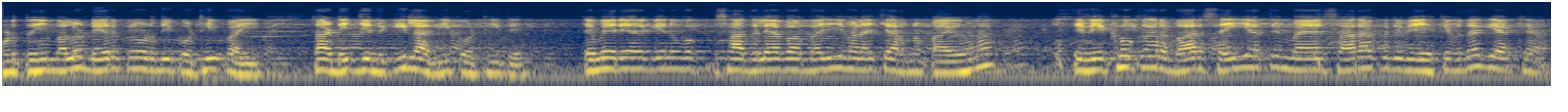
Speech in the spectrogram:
ਹੁਣ ਤੁਸੀਂ ਮੰਨ ਲਓ 1.5 ਕਰੋੜ ਦੀ ਕੋਠੀ ਪਾਈ, ਤੁਹਾਡੀ ਜ਼ਿੰਦਗੀ ਲੱਗੀ ਕੋਠੀ ਤੇ। ਤੇ ਮੇਰੇ ਵਰਗੇ ਨੂੰ ਸੱਦ ਲਿਆ ਬਾਬਾ ਜੀ ਵਾਲੇ ਚਰਨ ਪਾਇਓ, ਹਨਾ? ਤੇ ਵੇਖੋ ਘਰ ਬਾਹਰ ਸਹੀ ਆ ਤੇ ਮੈਂ ਸਾਰਾ ਕੁਝ ਵੇਖ ਕੇ ਪਤਾ ਕੀ ਆਖਿਆ?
